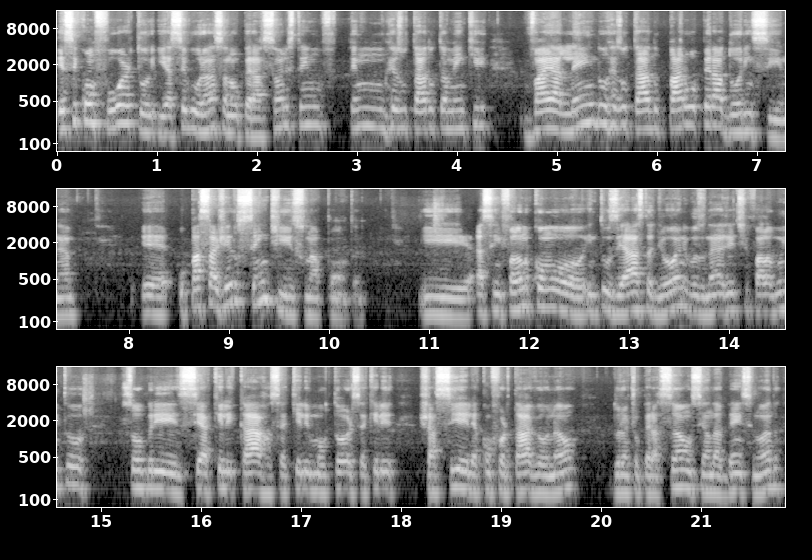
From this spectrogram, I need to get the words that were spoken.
esse conforto e a segurança na operação, eles têm um, têm um resultado também que vai além do resultado para o operador em si, né? É, o passageiro sente isso na ponta. E, assim, falando como entusiasta de ônibus, né, a gente fala muito sobre se aquele carro, se aquele motor, se aquele chassi ele é confortável ou não durante a operação, se anda bem, se não anda.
